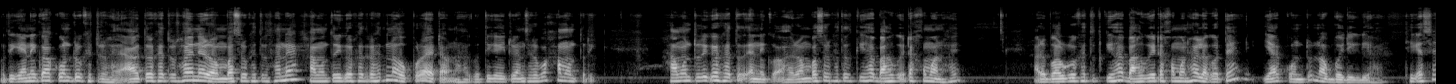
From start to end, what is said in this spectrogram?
গতিকে এনেকুৱা কোনটোৰ ক্ষেত্ৰত হয়? আয়তৰ ক্ষেত্ৰত হয় নে ৰম্বাছৰ ক্ষেত্ৰত হয় নে সামন্তৰিকৰ ক্ষেত্ৰত হয় নে ওপৰৰ এটাও নহয়? গতিকে এইটো এনচাৰ হ'ব সামন্তৰিক। সামন্তৰিকৰ ক্ষেত্ৰত এনেকুৱা হয়। ৰম্বাছৰ ক্ষেত্ৰত কি হয়? বাহুকেইটা সমান হয়। আৰু বৰ্গৰ ক্ষেত্ৰত কি হয়? বাহুকেইটা সমান হয় লগতে ইয়াৰ কোণটো নব্বৈ ডিগ্ৰী হয়। ঠিক আছে?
